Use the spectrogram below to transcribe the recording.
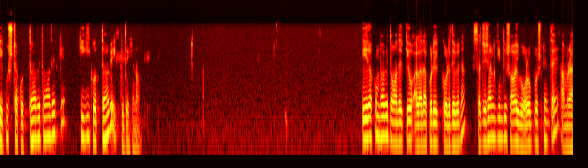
একুশটা করতে হবে তোমাদেরকে। কি কি করতে হবে একটু দেখে নাও। এইরকম ভাবে তোমাদের কেউ আলাদা করে করে দেবে না। সাজেশন কিন্তু সবাই বড় প্রশ্নের দেয়। আমরা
